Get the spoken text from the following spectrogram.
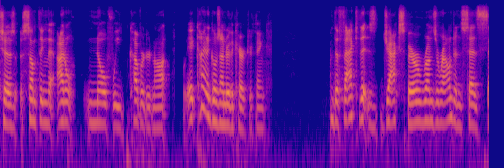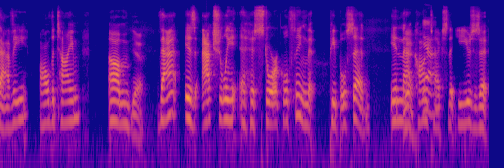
to something that I don't know if we covered or not. It kind of goes under the character thing. The fact that Jack Sparrow runs around and says "savvy" all the time, um, Yeah. that is actually a historical thing that people said in that Yeah. context that he uses it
